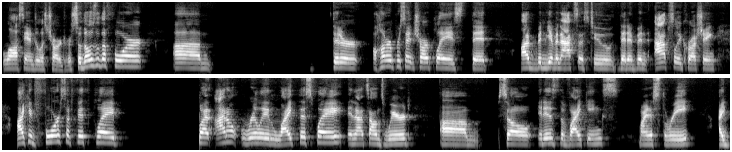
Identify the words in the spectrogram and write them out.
Los Angeles Chargers. So those are the four um, that are 100% sharp plays that I've been given access to that have been absolutely crushing. I could force a fifth play, but I don't really like this play, and that sounds weird. Um, so it is the Vikings minus three. I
